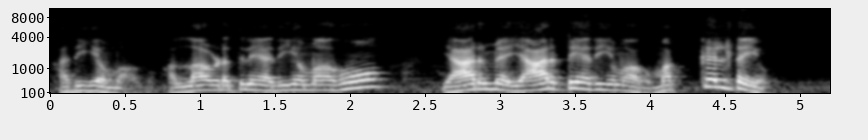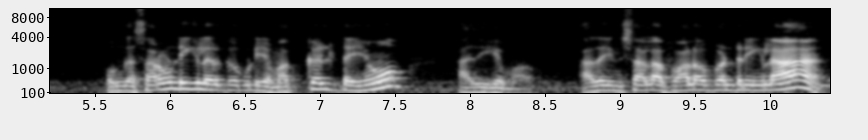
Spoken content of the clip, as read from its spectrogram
அதிகமாகும். அல்லாவிடத்துலையும் அதிகமாகும் யாருமே யார்கிட்டையும் அதிகமாகும். மக்கள்கிட்டையும் உங்கள் சரௌண்டிங்கில் இருக்கக்கூடிய மக்கள்கிட்டையும் அதிகமாகும். அதை இன்ஷால்லா ஃபாலோ பண்ணுறீங்களா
